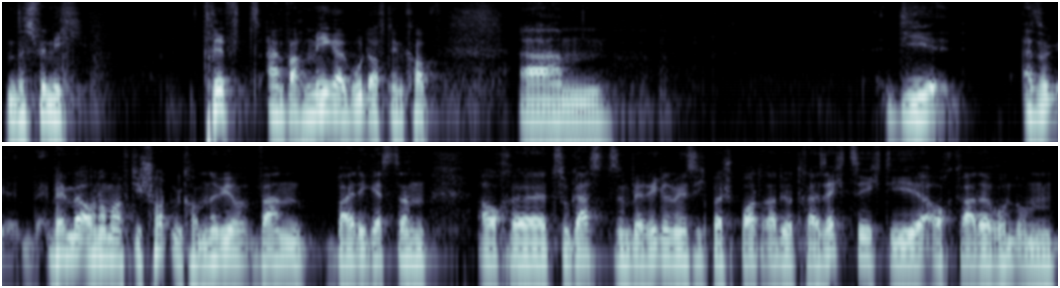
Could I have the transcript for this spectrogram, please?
Und das finde ich, trifft einfach mega gut auf den Kopf. Ähm, die, also wenn wir auch nochmal auf die Schotten kommen, ne, wir waren beide gestern auch äh, zu Gast, sind wir regelmäßig bei Sportradio 360, die auch gerade rund um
